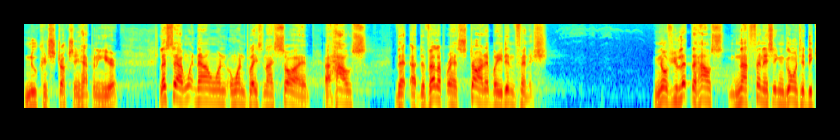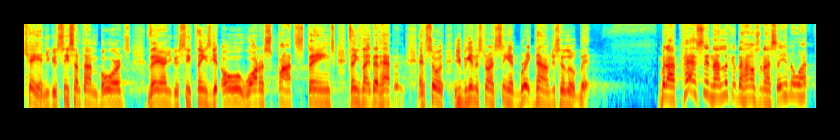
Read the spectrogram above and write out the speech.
new construction happening here. Let's say I went down one, one place and I saw a, a house that a developer had started, but he didn't finish. You know, if you let the house not finish, it can go into decay. And you can see sometimes boards there, you can see things get old, water spots, stains, things like that happen. And so you begin to start seeing it break down just a little bit. But I pass it and I look at the house and I say, you know what?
